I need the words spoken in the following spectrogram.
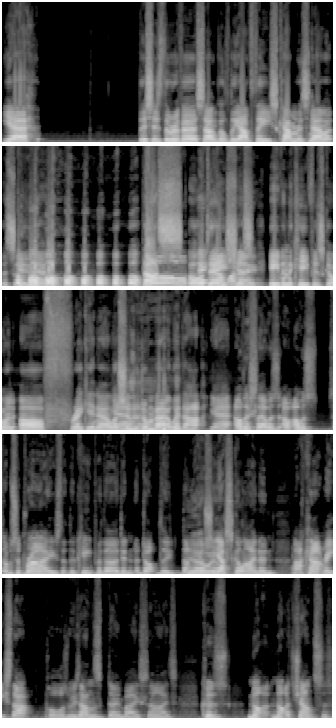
Yeah. This is the reverse angle. They have these cameras now at the Skuna. That's oh, Pick that one audacious. out. Even the keeper's going, "Oh, frigging hell! I Yeah. should have done better with that." Yeah, honestly, I was I, I was I was surprised that the keeper there didn't adopt the that Yeah, Jussi we are. Jääskeläinen. I can't reach that pause with his hands down by his sides because not not a chance of,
